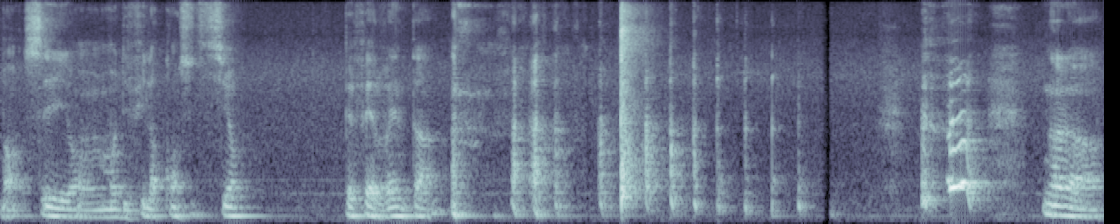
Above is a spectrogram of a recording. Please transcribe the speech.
Bon, si on modifie la constitution, peut faire 20 ans. non, non,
